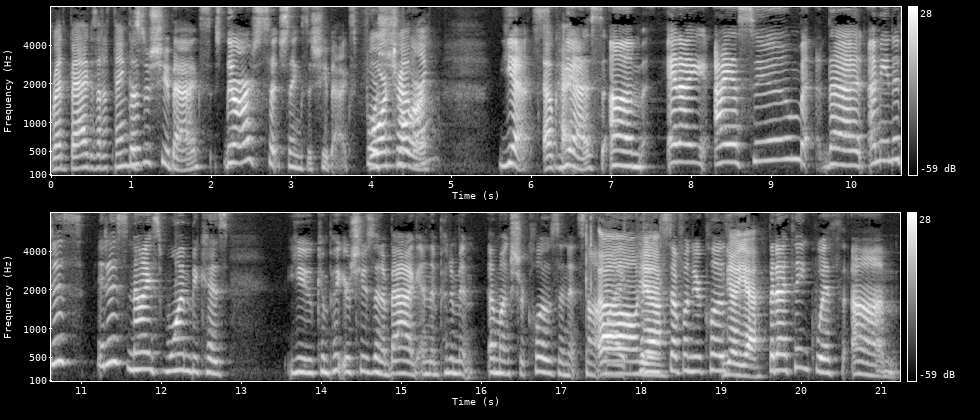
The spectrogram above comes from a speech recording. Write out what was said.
red bag. Is that a thing? those are shoe bags. There are such things as shoe bags for, for sure. traveling. Yes. Okay. Yes. Um, and I I assume that I mean it is it is nice one because you can put your shoes in a bag and then put them in amongst your clothes and it's not Oh, like putting yeah. stuff on your clothes. Yeah, yeah. But I think with um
